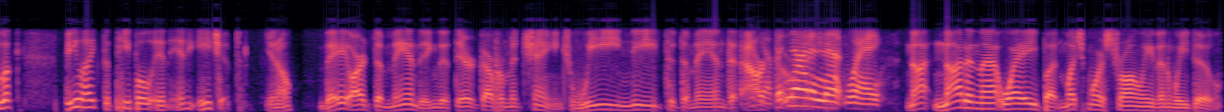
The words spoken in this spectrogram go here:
look, be like the people in, in Egypt, you know? They are demanding that their government change. We need to demand that our Yeah, but not in that way. Not not in that way, but much more strongly than we do.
